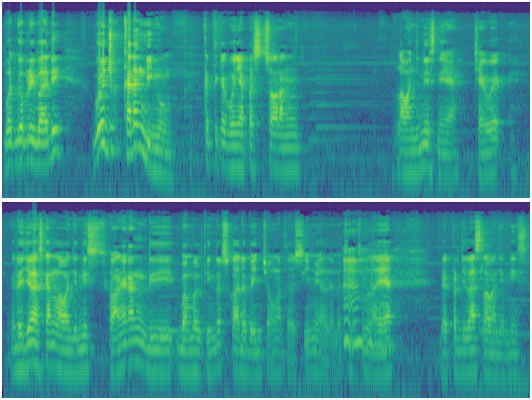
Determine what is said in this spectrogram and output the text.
buat gue pribadi gue juga kadang bingung ketika gue nyapa seorang lawan jenis nih ya cewek. Udah jelas kan lawan jenis. Soalnya kan di Bumble Tinder suka ada bencong atau simel dan macam-macam lah ya. Perjelas lawan jenis.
